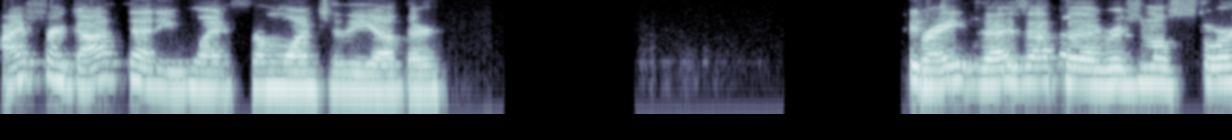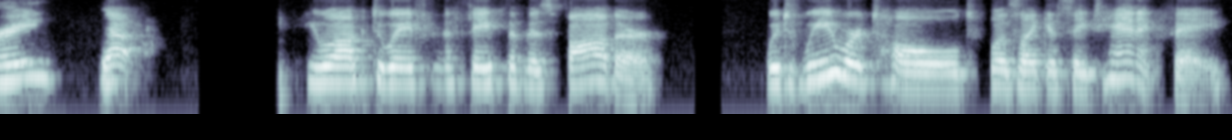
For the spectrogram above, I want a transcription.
I forgot that he went from one to the other. It, right? Is that the original story? Yep. He walked away from the faith of his father, which we were told was like a satanic faith.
